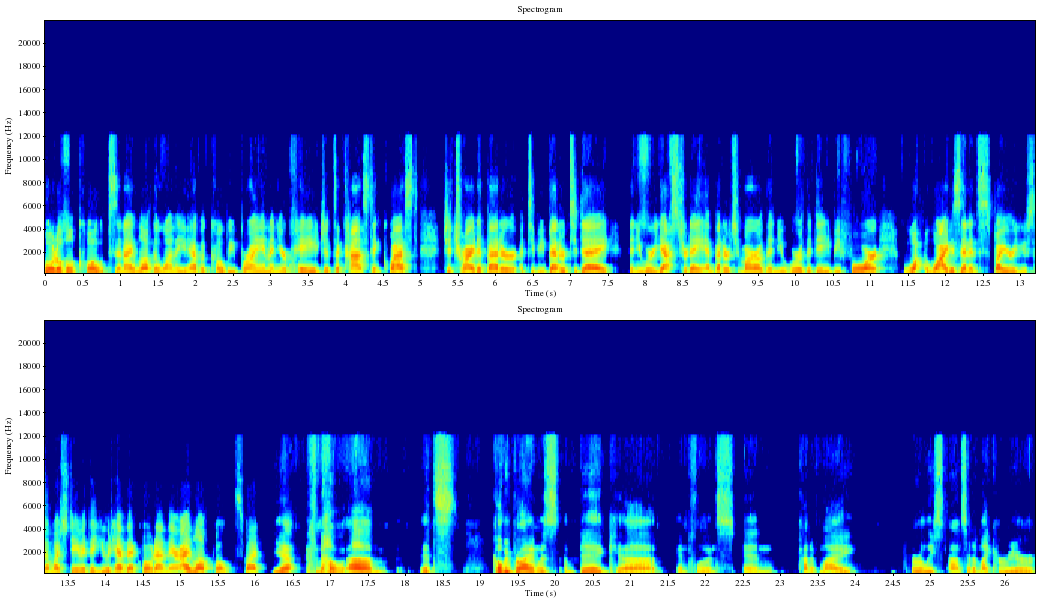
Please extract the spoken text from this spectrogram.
quotable quotes, and I love the one that you have of Kobe Bryant on your page. It's a constant quest to try to better, to be better today than you were yesterday and better tomorrow than you were the day before. Why, why does that inspire you so much, David, that you would have that quote on there? I love quotes, but yeah, no, um, it's Kobe Bryant was a big uh, influence in kind of my early onset of my career.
